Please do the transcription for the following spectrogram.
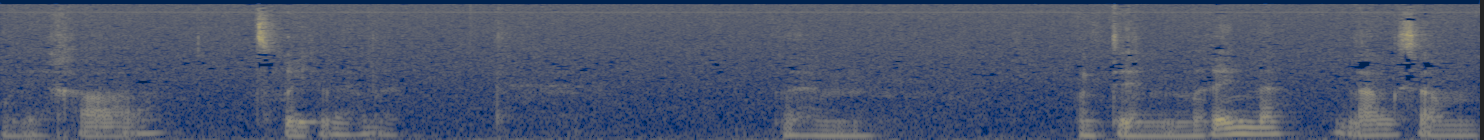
wo ich kann zufrieden werden. Ähm, und dann im Rennen langsam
